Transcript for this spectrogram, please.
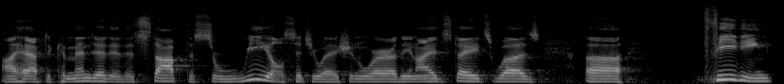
I have to commend it. It has stopped the surreal situation where the United States was uh, feeding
